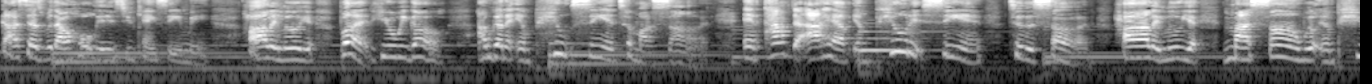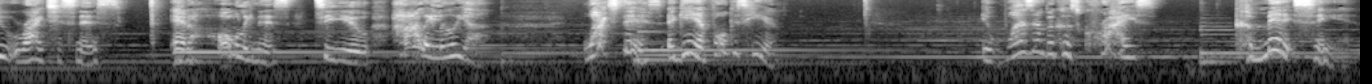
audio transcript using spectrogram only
God says, without holiness, you can't see me. Hallelujah. But here we go. I'm going to impute sin to my son. And after I have imputed sin to the son, hallelujah, my son will impute righteousness. and holiness to you. Hallelujah. Watch this. Again, focus here. It wasn't because Christ committed sin,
